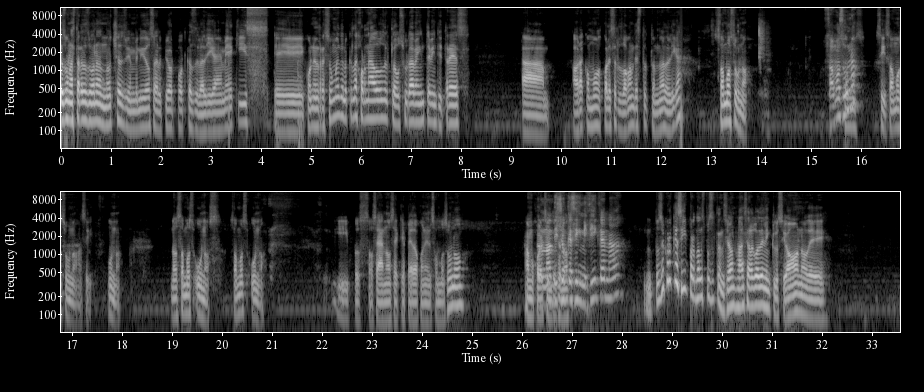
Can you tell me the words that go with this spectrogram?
Días, buenas tardes, buenas noches. Bienvenidos al peor podcast de la Liga MX. Eh, con el resumen de lo que es la jornada 2 del clausura 2023. Ah, ahora, ¿cómo, ¿cuál es el eslogan de este torneo de la Liga? Somos uno. ¿Somos uno? sí, somos uno, así, uno. No somos unos, somos uno. Y pues, o sea, no sé qué pedo con el somos uno. A lo mejor Pero no han dicho qué significa nada. Pues yo creo que sí, pero no les puse atención. Hace algo de la inclusión o de,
